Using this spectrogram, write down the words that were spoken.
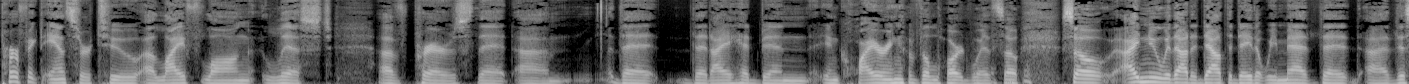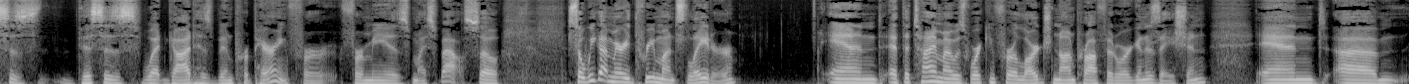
perfect answer to a lifelong list of prayers that um, that that I had been inquiring of the Lord with. So, so I knew without a doubt the day that we met that uh, this is this is what God has been preparing for for me as my spouse. So, so we got married three months later. And at the time, I was working for a large nonprofit organization, and um,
